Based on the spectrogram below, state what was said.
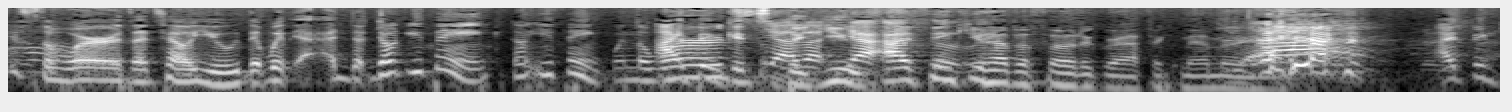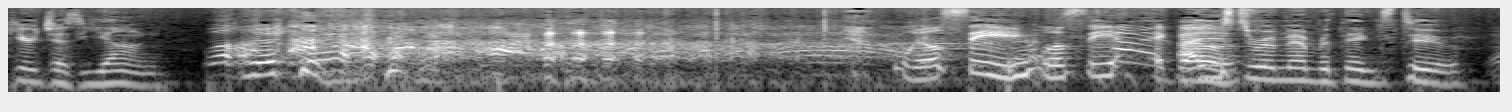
It's the words I tell you. That with, uh, don't you think? Don't you think when the words? I think it's the youth. I think you have a photographic memory. I think you're just young. we'll see. We'll see how it goes. I used to remember things too.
